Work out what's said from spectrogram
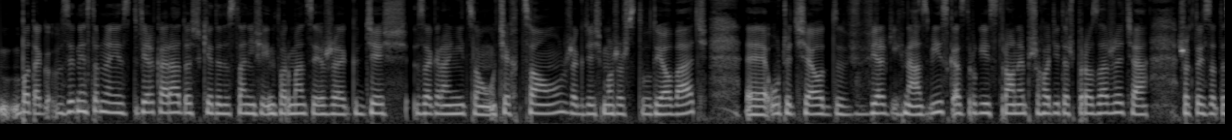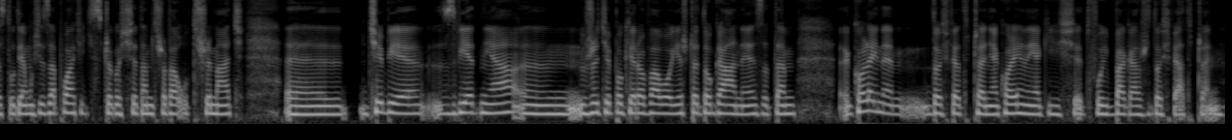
Bo tak, z jednej strony jest wielka radość, kiedy dostanie się informację, że gdzieś za granicą cię chcą, że gdzieś możesz studiować, e, uczyć się od wielkich nazwisk, a z drugiej strony przychodzi też proza życia, że ktoś za te studia musi zapłacić, z czegoś się tam trzeba utrzymać. E, ciebie z Wiednia życie pokierowało jeszcze do Gany, zatem kolejne doświadczenia, kolejny jakiś twój bagaż doświadczeń.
